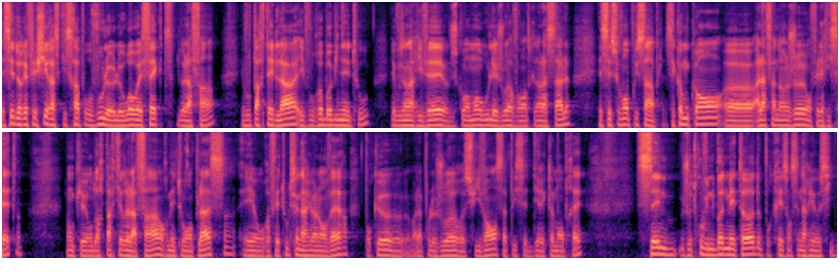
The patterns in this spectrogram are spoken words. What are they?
essayez de réfléchir à ce qui sera pour vous le, wow effect de la fin, et vous partez de là et vous rebobinez tout, et vous en arrivez jusqu'au moment où les joueurs vont rentrer dans la salle. Et c'est souvent plus simple. C'est comme quand, euh, à la fin d'un jeu, on fait le reset. Donc euh, on doit repartir de la fin, on remet tout en place, et on refait tout le scénario à l'envers pour que euh, voilà, pour le joueur suivant, ça puisse être directement prêt. C'est, je trouve, une bonne méthode pour créer son scénario aussi.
